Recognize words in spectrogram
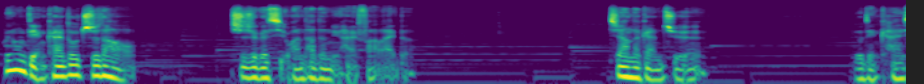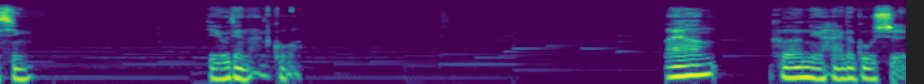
不用点开都知道。是这个喜欢他的女孩发来的，这样的感觉有点开心，也有点难过。莱昂和女孩的故事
